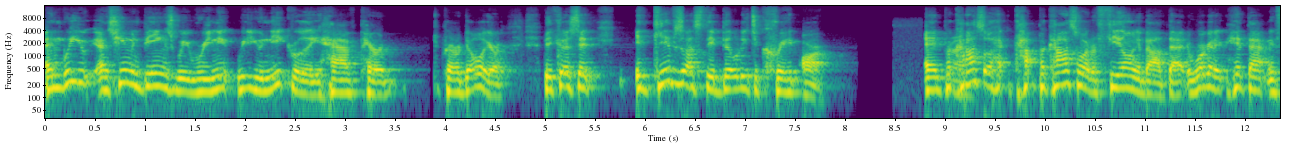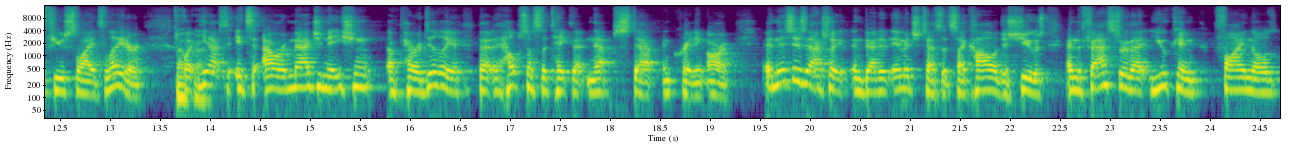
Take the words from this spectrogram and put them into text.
And we, as human beings, we, re- we uniquely have pareidolia because it, it gives us the ability to create art. And Picasso, ha- Picasso had a feeling about that. We're going to hit that in a few slides later. But yes, it's our imagination of pareidolia that helps us to take that next step in creating art. And this is actually embedded image tests that psychologists use. And the faster that you can find those,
